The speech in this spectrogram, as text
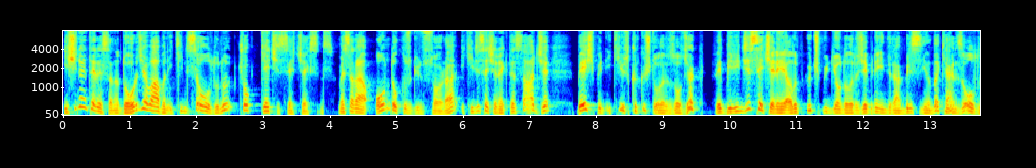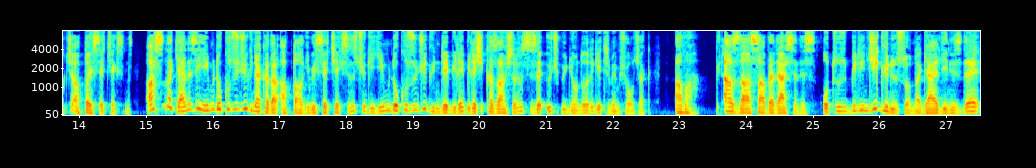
İşin enteresanı doğru cevabın ikincisi olduğunu çok geç hissedeceksiniz. Mesela 19 gün sonra ikinci seçenekte sadece 5243 dolarınız olacak ve birinci seçeneği alıp 3 milyon doları cebine indiren birisinin yanında kendinizi oldukça aptal hissedeceksiniz. Aslında kendinizi 29. güne kadar aptal gibi hissedeceksiniz. Çünkü 29. günde bile bileşik kazançlarınız size 3 milyon doları getirmemiş olacak. Ama biraz daha sabrederseniz 31. günün sonuna geldiğinizde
